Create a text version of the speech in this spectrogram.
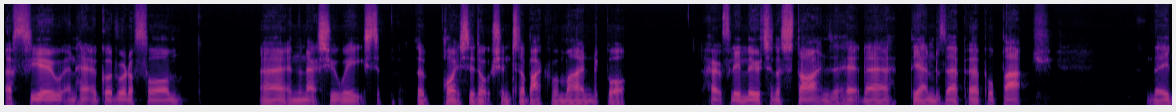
a few and hit a good run of form uh, in the next few weeks. The points deduction to the back of our mind, but hopefully Luton are starting to hit their the end of their purple patch. They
